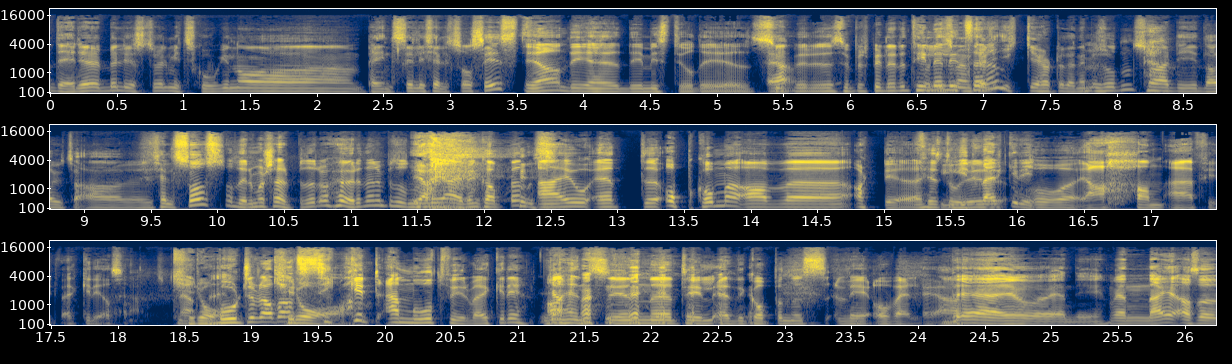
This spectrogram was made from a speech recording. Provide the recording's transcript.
Dere belyste vel Midtskogen og Paintsill i Kjelsås sist. Ja, de, de mister jo de super, superspillere til Eliteserien. Hvis eventuelt ikke hørte den episoden, så er de da ute av Kjelsås. Og dere må skjerpe dere og høre den episoden. Ja. fordi Eivind Kampen er jo et eh, oppkomme av eh, artige historier. Fyrverkeri. Og ja, han er fyrverkeri, altså. Ja. Bortsett fra at han Krå. sikkert er mot fyrverkeri, av hensyn eh, til edderkoppenes ve og vel. Ja. Det er jeg jo enig i. Men nei, altså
